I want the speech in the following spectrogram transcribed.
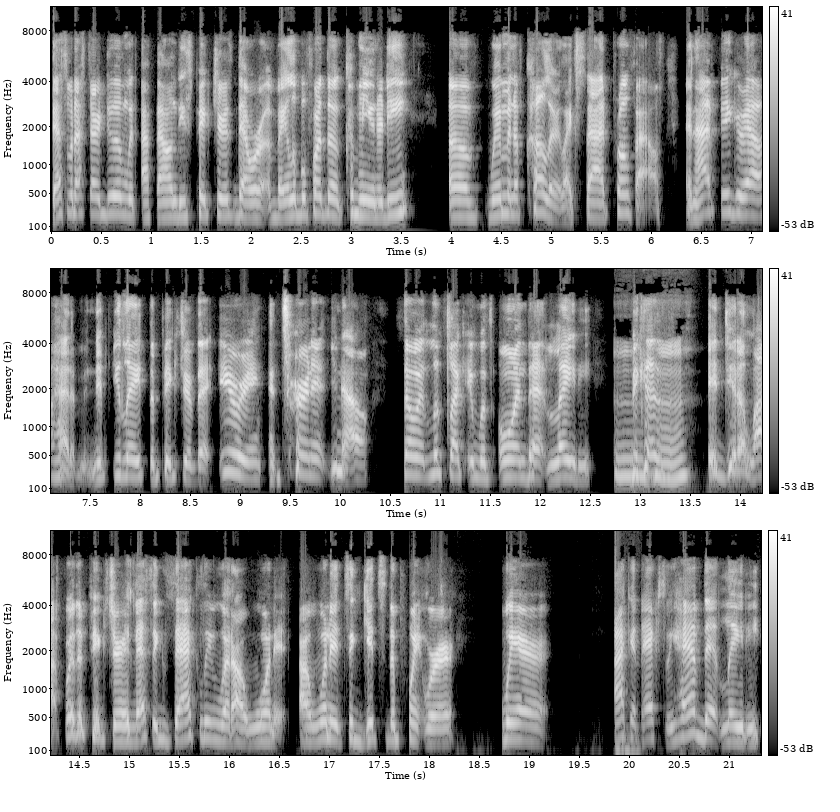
that's what I started doing with I found these pictures that were available for the community of women of color, like side profiles. And I figured out how to manipulate the picture of that earring and turn it, you know, so it looked like it was on that lady. because- Mhm. It did a lot for the picture, and that's exactly what I wanted. I wanted to get to the point where where I could actually have that lady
